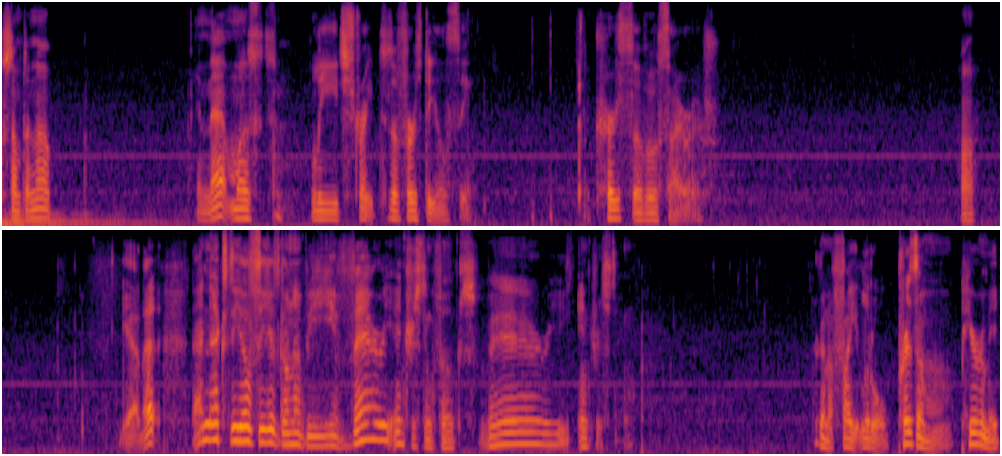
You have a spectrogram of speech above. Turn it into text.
Something up. And that must lead straight to the first DLC. The Curse of Osiris. Yeah, that that next DLC is gonna be very interesting, folks. Very interesting. We're gonna fight little prism pyramid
